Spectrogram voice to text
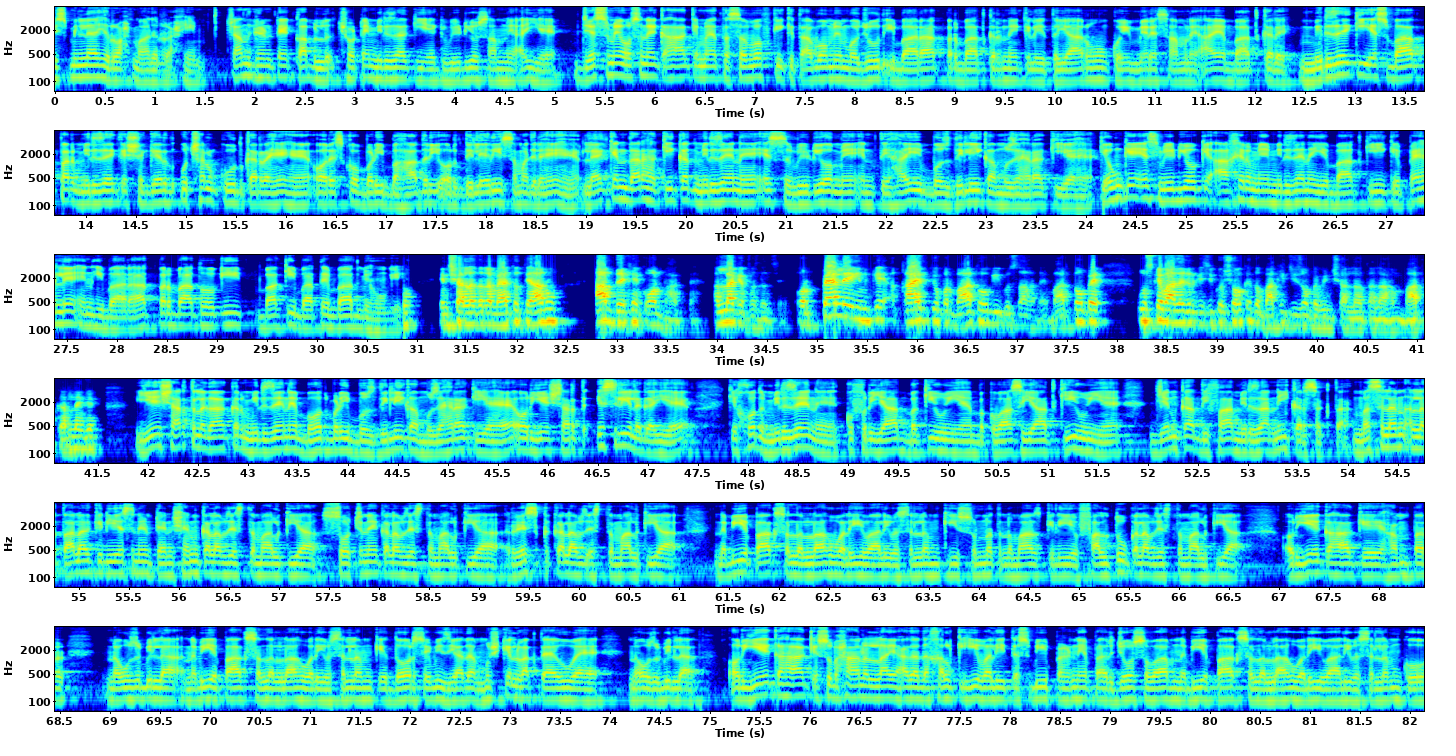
बिसमीम चंद घंटे कबल छोटे मिर्ज़ा की एक वीडियो सामने आई है, जिसमें उसने कहा कि मैं तसव्वुफ़ की किताबों में मौजूद इबारात पर बात करने के लिए तैयार हूँ, कोई मेरे सामने आए, बात करे। मिर्ज़े की इस बात पर मिर्ज़े के शगिर्द उछल कूद कर रहे हैं और इसको बड़ी बहादरी और दिलेरी समझ रहे हैं। लेकिन दर हकीकत मिर्ज़े ने इस वीडियो में इंतहाई बुजदिली का मुजाहरा किया है। क्योंकि इस वीडियो के आखिर में मिर्ज़े ने यह बात की कि पहले इन इबारात पर बात होगी, बाकी बातें बाद में होंगी। इनशाला मैं तो तैयार हूँ। आप देखें कौन भागता है, अल्लाह के फजल से। और पहले इनके अकायद के ऊपर बात होगी गुस्सा बातों पे। उसके बाद अगर किसी को शौक है तो बाकी चीज़ों पर भी इंशाल्लाह ताला हम बात कर लेंगे। ये शर्त लगाकर मिर्ज़े ने बहुत बड़ी बुजदिली का मुजाहरा किया है और ये शर्त इसलिए लगाई है कि ख़ुद मिर्ज़े ने कुफरियात बकी हुई हैं, बकवासियात की हुई हैं, जिनका दिफा मिर्ज़ा नहीं कर सकता। मसलन अल्लाह ताला के लिए इसने टेंशन का लफ्ज़ इस्तेमाल किया, सोचने का लफ्ज़ इस्तेमाल किया, रिस्क का लफ्ज़ इस्तेमाल किया। नबी पाक सल्लल्लाहु अलैहि वसल्लम की सुन्नत नमाज़ के लिए फ़ालतू का लफ्ज़ इस्तेमाल किया और ये कहा कि हम पर नवज़बिल्ला नबी पाक सल्लल्लाहु अलैहि वसल्लम के दौर से भी ज़्यादा मुश्किल वक्त आया हुआ है। नवज़बिल्ला और ये कहा कि सुबहान अल्लाह आदद खल की वाली तस्बीह पढ़ने पर जो सवाब नबी पाक सल्लल्लाहु अलैहि वसल्लम को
